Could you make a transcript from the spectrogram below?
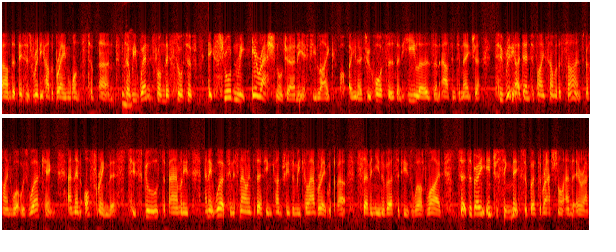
um, that this is really how the brain wants to learn. Mm-hmm. So we went from this sort of extraordinary irrational journey, if you like, uh, you know, through horses and healers and out into nature, to really identifying some of the science behind what was working, and then offering this to schools, to families, and it works, and it's now in 13 countries, and we collaborate with about seven universities worldwide. So it's a very interesting mix of both the rational and the irrational.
